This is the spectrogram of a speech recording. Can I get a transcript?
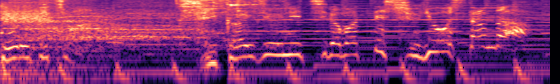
俺たちは世界中に散らばって修行したんだ。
